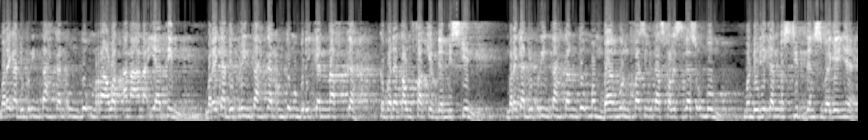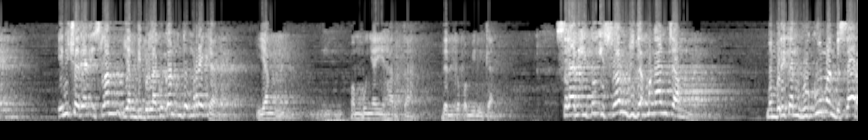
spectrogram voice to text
Mereka diperintahkan untuk merawat anak-anak yatim. Mereka diperintahkan untuk memberikan nafkah kepada kaum fakir dan miskin. Mereka diperintahkan untuk membangun fasilitas-fasilitas umum mendirikan masjid dan sebagainya ini syariat Islam yang diberlakukan untuk mereka yang mempunyai harta dan kepemilikan selain itu Islam juga mengancam memberikan hukuman besar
